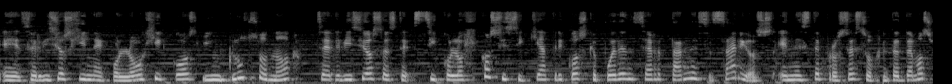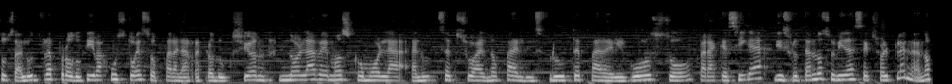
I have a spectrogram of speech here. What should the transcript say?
eh, servicios ginecológicos, incluso, ¿no? Servicios este, psicológicos y psiquiátricos que pueden ser tan necesarios en este proceso. Entendemos su salud reproductiva, justo eso, para la reproducción. No la vemos como la salud sexual, ¿no? Para el disfrute, para el gozo, para que siga disfrutando su vida sexual plena, ¿no?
